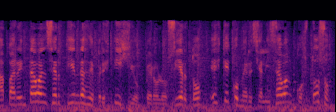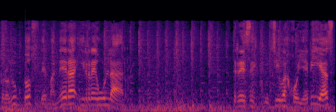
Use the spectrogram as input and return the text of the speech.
Aparentaban ser tiendas de prestigio, pero lo cierto es que comercializaban costosos productos de manera irregular. Tres exclusivas joyerías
